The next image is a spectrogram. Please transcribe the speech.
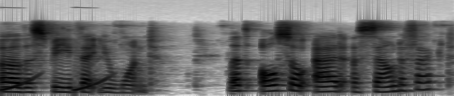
uh, the speed that you want. Let's also add a sound effect.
